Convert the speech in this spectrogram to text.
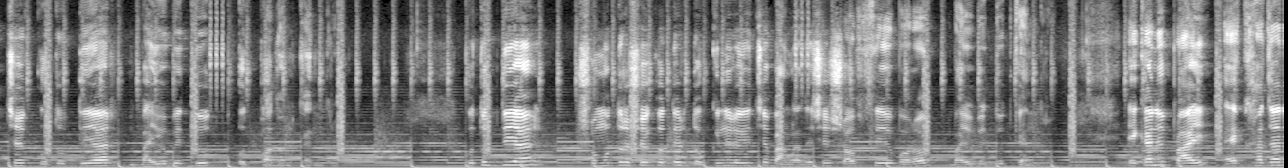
হচ্ছে কুতুবদিয়ার বায়ুবিদ্যুৎ উৎপাদন কেন্দ্র। কুতুবদিয়ার সমুদ্র সৈকতের দক্ষিণে রয়েছে বাংলাদেশের সবচেয়ে বড় বায়ুবিদ্যুৎ কেন্দ্র। এখানে প্রায় এক হাজার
